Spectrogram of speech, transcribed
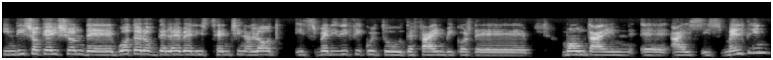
in this occasion, the water of the level is changing a lot. It's very difficult to define because the mountain uh, ice is melting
